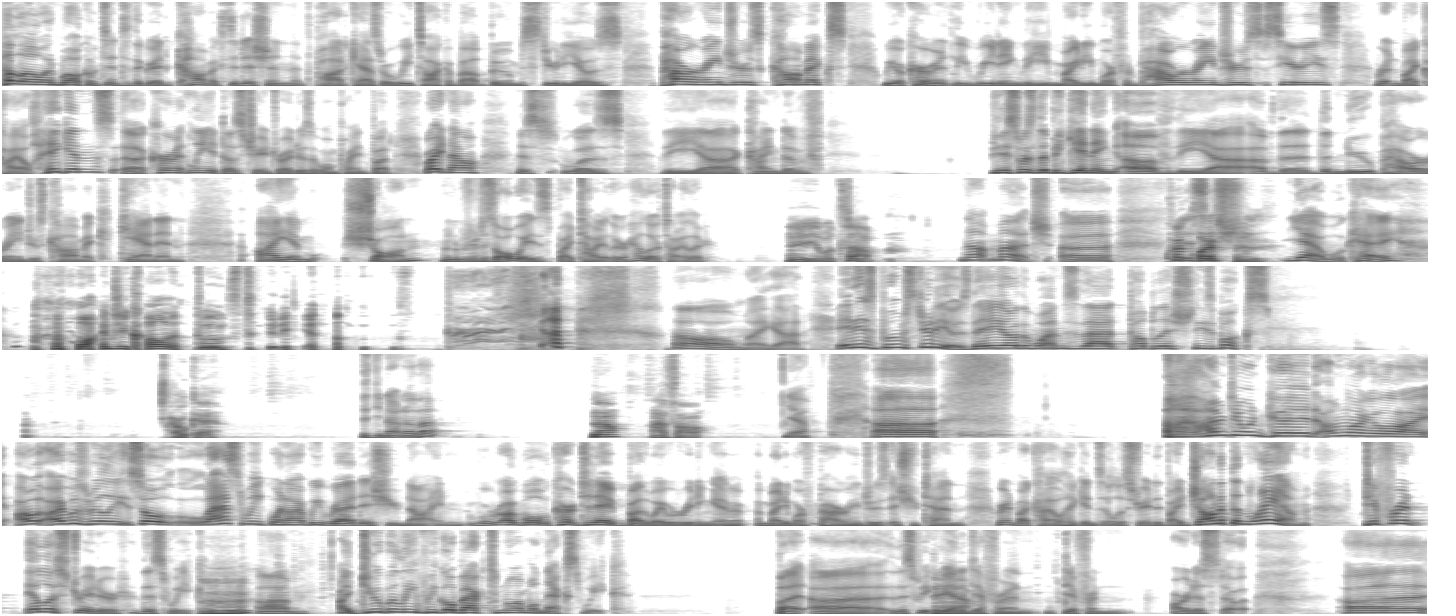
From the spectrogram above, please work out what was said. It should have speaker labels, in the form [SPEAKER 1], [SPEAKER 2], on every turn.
[SPEAKER 1] Hello and welcome to Into the Grid Comics Edition, the podcast where we talk about Boom Studios Power Rangers comics. We are currently reading the Mighty Morphin Power Rangers series, written by Kyle Higgins. Uh, currently, it does change writers at one point, but right now, this was the uh, kind of this was the beginning of the uh, of the the new Power Rangers comic canon. I am Sean, and I'm joined as always by Tyler. Hello, Tyler.
[SPEAKER 2] Hey, what's up?
[SPEAKER 1] Not much. Uh,
[SPEAKER 2] Quick question.
[SPEAKER 1] yeah. Okay.
[SPEAKER 2] Why'd you call it Boom Studios?
[SPEAKER 1] Oh my God! It is Boom Studios. They are the ones that publish these books.
[SPEAKER 2] okay.
[SPEAKER 1] Did you not know that?
[SPEAKER 2] No, that's all.
[SPEAKER 1] Yeah. Uh, I'm doing good. I'm not gonna lie. I, I was really so last week when I we read issue nine. Uh, well, today, by the way, we're reading uh, Mighty Morphin Power Rangers issue ten, written by Kyle Higgins, illustrated by Jonathan Lam. Different illustrator this week. Um, I do believe we go back to normal next week, but uh, this week we had a different different artist. Uh,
